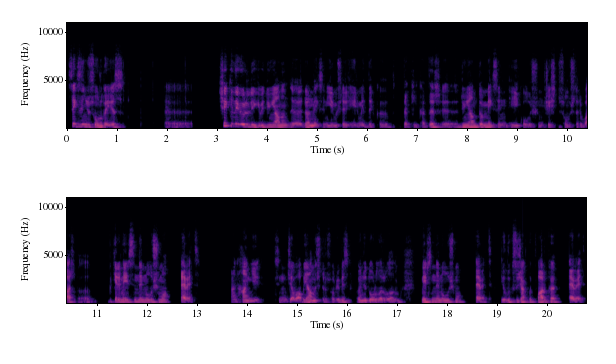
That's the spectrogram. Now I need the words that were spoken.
8. sorudayız. Ee, Şekilde görüldüğü gibi dünyanın e, dönme ekseni 23 derece 27 dakika, dakikadır. E, dünyanın dönme ekseninin eğik oluşunun çeşitli sonuçları var. E, bir kere mevsimlerin oluşumu evet. Yani hangisinin cevabı yanlıştır soruyor. Biz önce doğruları bulalım. Mevsimlerin oluşumu evet. Yıllık sıcaklık farkı evet.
